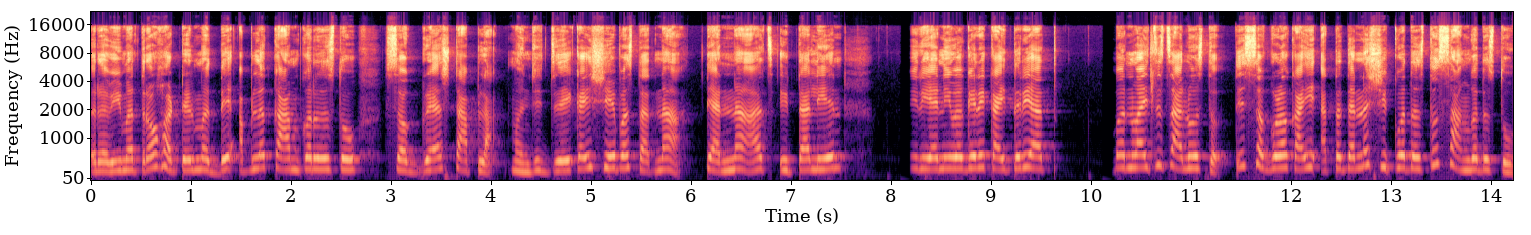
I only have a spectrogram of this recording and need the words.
रवी मात्र हॉटेलमध्ये आपलं काम करत असतो. सगळ्या स्टाफला म्हणजे जे काही शेप असतात ना त्यांना आज इटालियन बिर्याणी वगैरे काहीतरी आत बनवायचं चालू असतं. ते सगळं काही आता त्यांना शिकवत असतो सांगत असतो.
